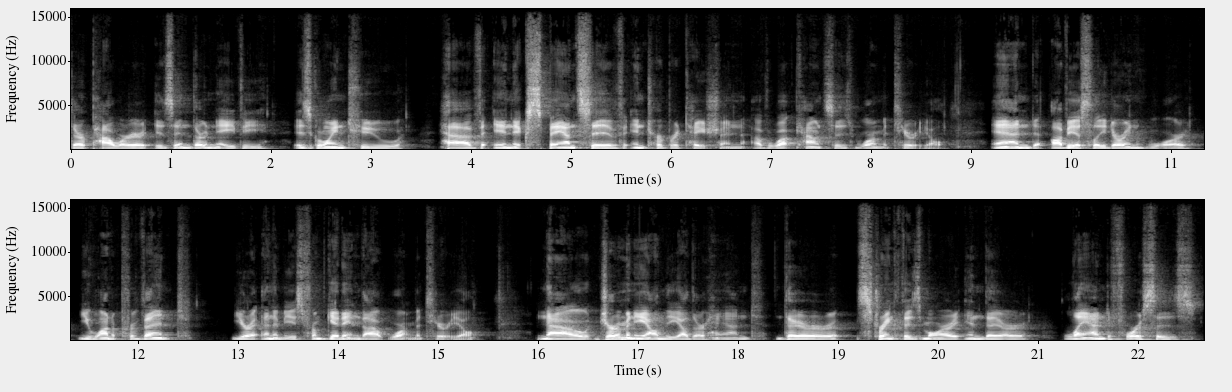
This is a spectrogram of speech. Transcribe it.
their power is in their navy, is going to have an expansive interpretation of what counts as war material. And obviously, during war, you want to prevent your enemies from getting that war material. Now, Germany, on the other hand, their strength is more in their land forces,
